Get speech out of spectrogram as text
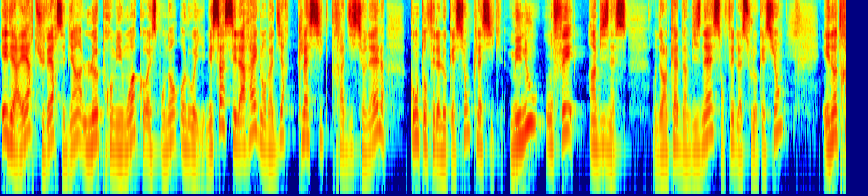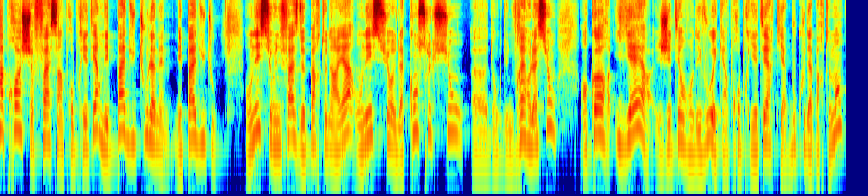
Et derrière, tu verses eh bien, le premier mois correspondant au loyer. Mais ça, c'est la règle, on va dire, classique, traditionnelle, quand on fait de la location classique. Mais nous, on fait un business. On est dans le cadre d'un business, on fait de la sous-location. Et notre approche face à un propriétaire n'est pas du tout la même, mais pas du tout. On est sur une phase de partenariat, on est sur la construction euh, donc d'une vraie relation. Encore hier, j'étais en rendez-vous avec un propriétaire qui a beaucoup d'appartements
